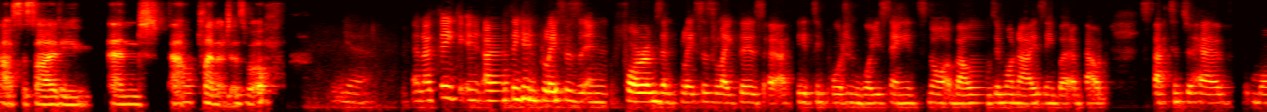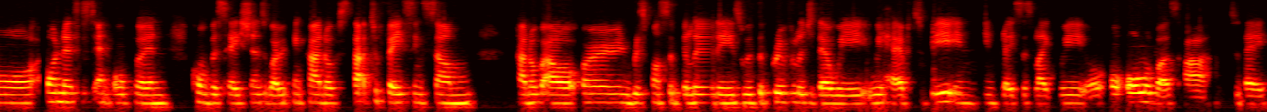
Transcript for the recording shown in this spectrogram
our society and our planet as well. Yeah and i think in i think in places in forums and places like this i think it's important what you're saying. It's not about demonizing but about starting to have more honest and open conversations where we can kind of start to facing some kind of our own responsibilities with the privilege that we we have to be in in places like we or, or all of us are today.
